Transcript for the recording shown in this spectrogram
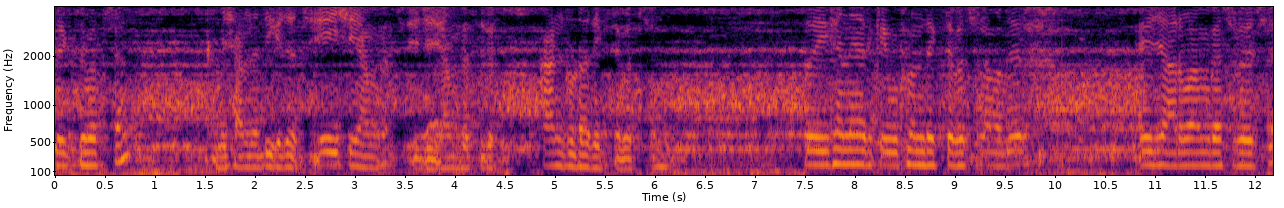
দেখতে পাচ্ছেন? আমি সামনের দিকে যাচ্ছি। এই সেই আম গাছ, এই যে আম গাছের কাণ্ডটা দেখতে পাচ্ছেন। তো এখানে আর কি উঠোন দেখতে পাচ্ছেন আমাদের। এই যে আরও আম গাছ রয়েছে।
